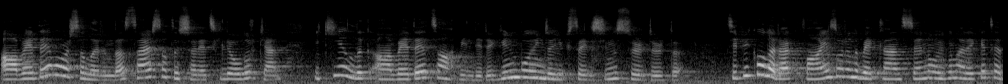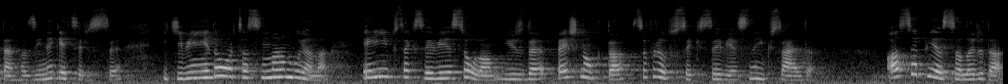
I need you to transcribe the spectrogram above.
ABD borsalarında sert satışlar etkili olurken 2 yıllık ABD tahvilleri gün boyunca yükselişini sürdürdü. Tipik olarak faiz oranı beklentilerine uygun hareket eden hazine getirisi 2007 ortasından bu yana en yüksek seviyesi olan %5.038 seviyesine yükseldi. Asya piyasaları da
